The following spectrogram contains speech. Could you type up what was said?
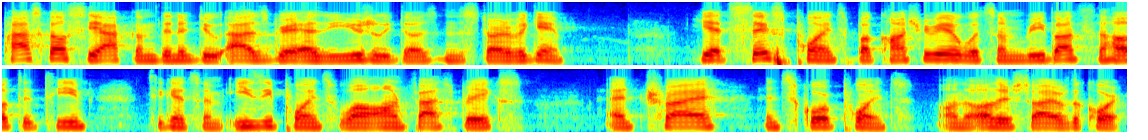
Pascal Siakam didn't do as great as he usually does in the start of a game. He had six points, but contributed with some rebounds to help the team to get some easy points while on fast breaks and try and score points on the other side of the court.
